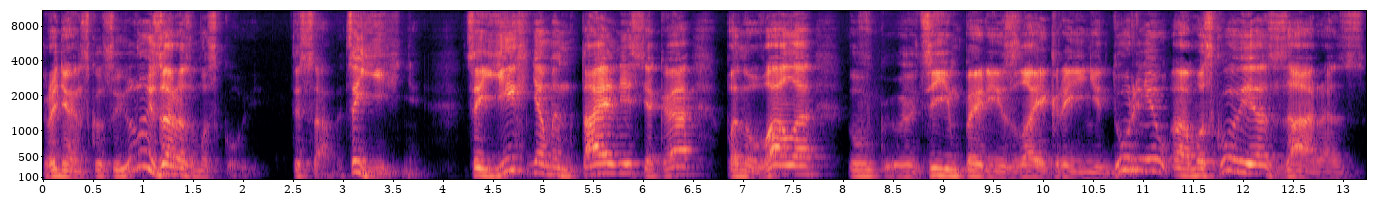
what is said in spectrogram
Радянського Союзу. Ну і зараз в Московії. Те саме. Це їхнє. Це їхня ментальність, яка панувала в цій імперії зла і країні дурнів, а Московія зараз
